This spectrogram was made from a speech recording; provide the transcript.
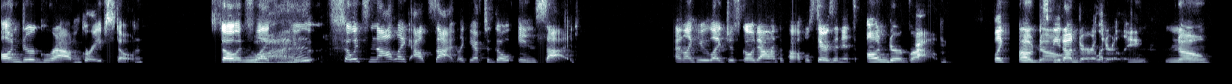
underground gravestone so it's what? like you so it's not like outside. Like you have to go inside. And like you like just go down like a couple stairs and it's underground. Like oh no. feet under, literally. No.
